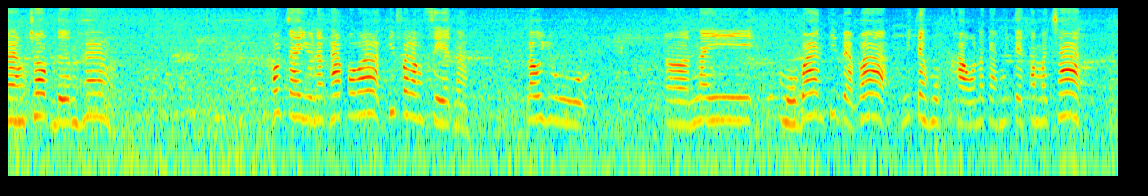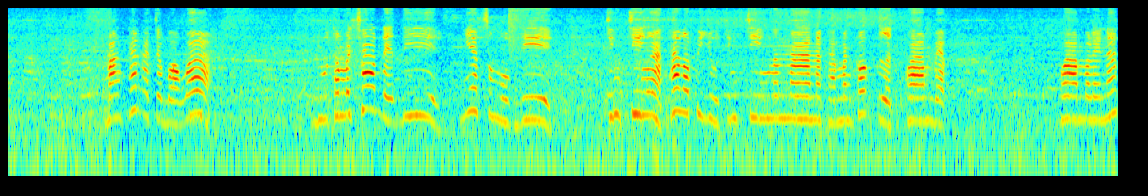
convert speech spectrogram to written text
นางชอบเดินห้าง เข้าใจอยู่นะคะ เพราะว่าที่ฝรั่งเศสน่ะ เราอยู่ในหมู่บ้านที่แบบว่ามีแต่หุบเขานะคะมีแต่ธรรมชาติ บางท่านอาจจะบอกว่า อยู่ธรรมชาติเลยดี เงียบสงบดี จริง ๆ อะ ถ้าเราไปอยู่จริง ๆ นานๆนะคะ มันก็เกิดความแบบความอะไรนะ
